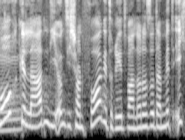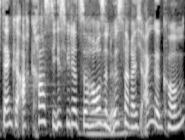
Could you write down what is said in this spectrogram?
hochgeladen, die irgendwie schon vorgedreht waren oder so, damit ich denke, ach krass, die ist wieder zu Hause in Österreich angekommen.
